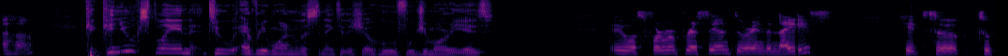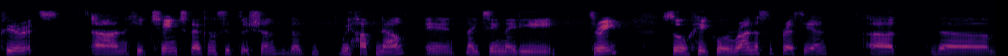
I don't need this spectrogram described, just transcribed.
Uh huh. C- can you explain to everyone listening to the show who Fujimori is? He was former president during the 90s. He took two periods and he changed the constitution that we have now in 1993 so he could run as a president at the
